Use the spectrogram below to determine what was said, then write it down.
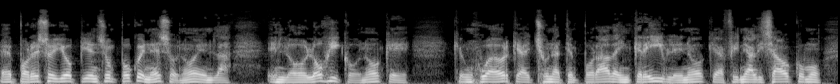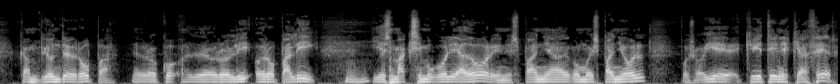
Eh, por eso yo pienso un poco en eso, ¿no? En, la, en lo lógico, ¿no? Que, que un jugador que ha hecho una temporada increíble, ¿no? Que ha finalizado como campeón de Europa, de, Europa League, y es máximo goleador en España como español, pues oye, ¿qué tienes que hacer?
